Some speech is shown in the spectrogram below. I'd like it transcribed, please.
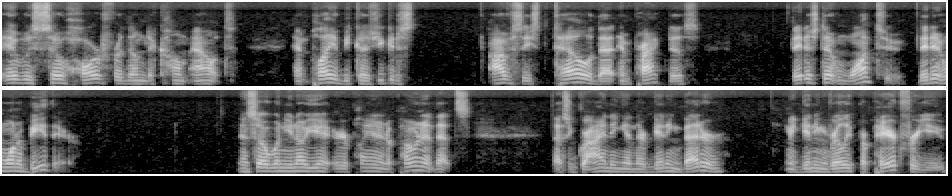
it was so hard for them to come out and play because you could just obviously tell that in practice they just didn't want to. They didn't want to be there. And so when you know you're playing an opponent that's that's grinding and they're getting better and getting really prepared for you,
